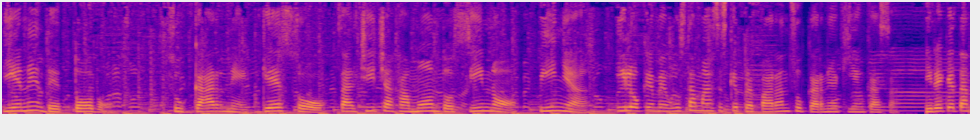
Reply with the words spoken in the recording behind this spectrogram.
tiene de todo su carne, queso, salchicha, jamón, tocino, piña. Y lo que me gusta más es que preparan su carne aquí en casa. Mire qué tan.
